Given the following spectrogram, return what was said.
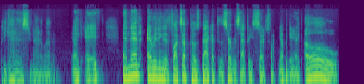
But he got it as soon 9 11. Like, it, and then everything that fucks up goes back up to the surface after he starts fucking up again. You're like, oh,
